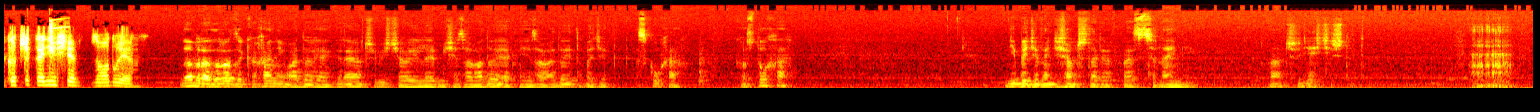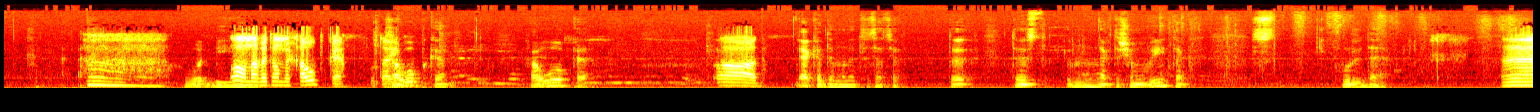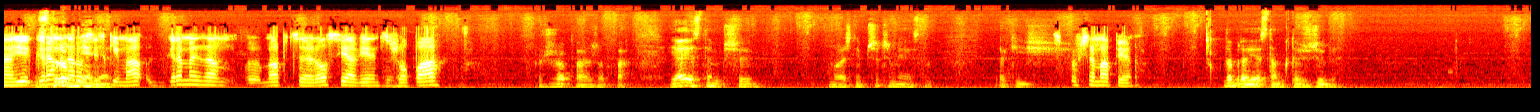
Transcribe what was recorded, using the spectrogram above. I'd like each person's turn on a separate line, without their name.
Tylko czekaj, niech się załaduje.
Dobra, drodzy kochani, ładuję grę. Oczywiście o ile mi się załaduje, jak nie załaduje, to będzie skucha kostucha. Niby 94 FPS co najmniej. A, 34. Would be
O, nawet mamy chałupkę tutaj.
chałupkę. Chałupkę.
O,
Jaka demonetyzacja? To, to jest, mm, jak to się mówi? Tak, s- kurde.
E, je- gramy na
Zdrobnienie.
rosyjskiej ma gramy na e, mapce Rosja, więc żopa.
Żopa, żopa. Ja jestem przy... No właśnie, przy czym ja jestem? Jakiś...
Sprawdź na mapie.
Dobra, jest tam ktoś żywy.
